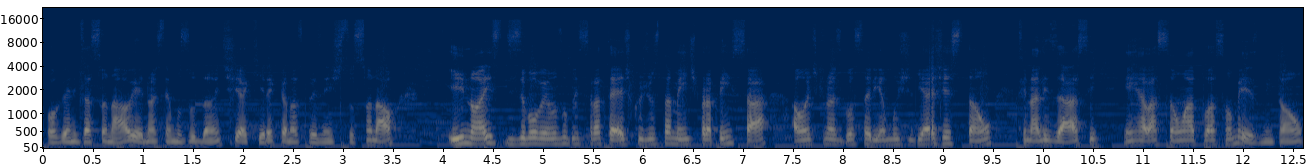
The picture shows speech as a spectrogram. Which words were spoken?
organizacional e nós temos o Dante e a Kira, que é o nosso presidente institucional. E nós desenvolvemos um plano estratégico justamente para pensar aonde que nós gostaríamos que a gestão finalizasse em relação à atuação mesmo. Então,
